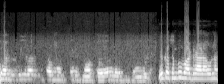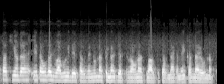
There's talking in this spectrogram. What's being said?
ਬਾਰਡਰ ਤੇ ਜਿਹੜਾ ਤੁਹਾਨੂੰ ਸਮਾਪਤ ਹੋਇਆ ਉਹਦਾ ਕੀ ਦੇਖੋ ਸੰਭੂ ਬਾਰਡਰ ਵਾਲਾ ਉਹਨਾਂ ਸਾਥੀਆਂ ਦਾ ਇਹ ਤਾਂ ਉਹਦਾ ਜਵਾਬ ਵੀ ਦੇ ਸਕਦੇ ਨੇ ਉਹਨਾਂ ਕਿੰਨਾ ਚਿਰ ਚਲਾਉਣਾ ਸਮਾਪਤ ਕਰਨਾ ਕਿ ਨਹੀਂ ਕਰਨਾ ਇਹ ਉਹਨਾਂ ਤੇ।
